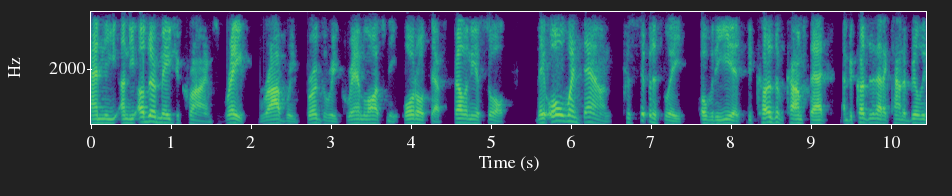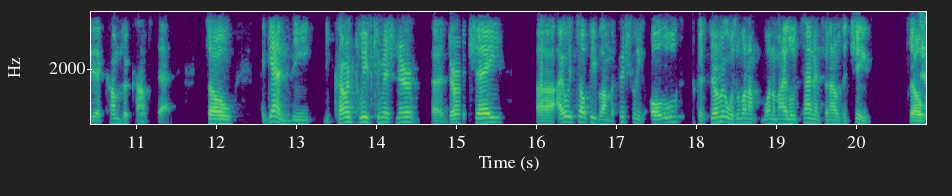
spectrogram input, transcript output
and the and the other major crimes, rape, robbery, burglary, grand larceny, auto theft, felony assault, they all went down precipitously over the years because of CompStat and because of that accountability that comes with CompStat. So again, the, the current police commissioner, uh, Dermot Shea, uh, I always tell people I'm officially old because Dermot was one of, one of my lieutenants when I was a chief. So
